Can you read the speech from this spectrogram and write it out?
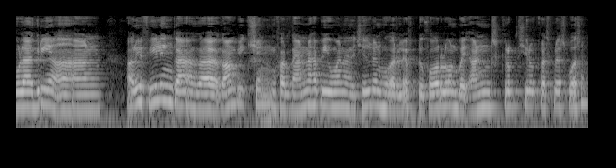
कुलग्रियान् Are you feeling compassion for the unhappy woman and the children who are left to forlorn by unscriptural person?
